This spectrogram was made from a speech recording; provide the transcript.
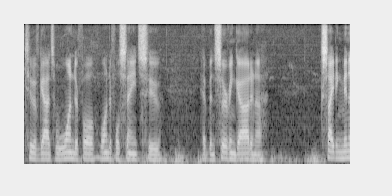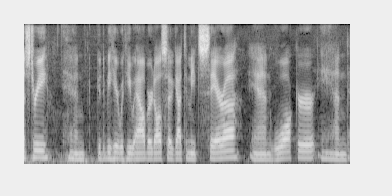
two of God's wonderful, wonderful saints who have been serving God in a exciting ministry, and good to be here with you, Albert. Also got to meet Sarah and Walker and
